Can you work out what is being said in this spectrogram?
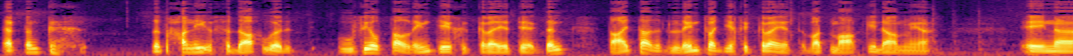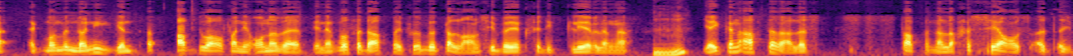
ek dink dit gaan nie vandag oor hoeveel talent jy gekry het ek dink daai talent wat jy gekry het wat maak jy daarmee en uh, ek moet nou nie afdwaal van die onderwerp en ek wil vandag byvoorbeeld 'n lansie breek vir die kleerlinge mm -hmm. jy kan agter hulle stap en hulle gesels. As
